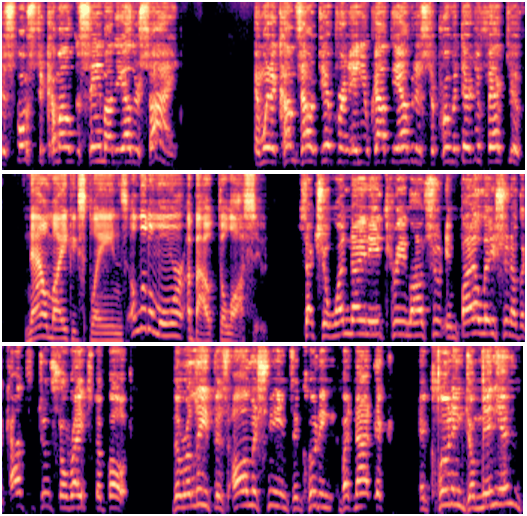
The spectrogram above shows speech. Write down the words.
it's supposed to come out the same on the other side. And when it comes out different and you've got the evidence to prove it, they're defective. Now Mike explains a little more about the lawsuit. Section 1983 lawsuit in violation of the constitutional rights to vote. The relief is all machines, including but not including Dominion,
